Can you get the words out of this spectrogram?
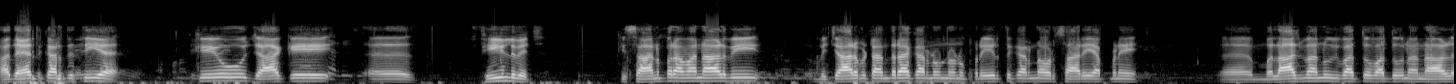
ਹਦਾਇਤ ਕਰ ਦਿੱਤੀ ਹੈ ਕਿ ਉਹ ਜਾ ਕੇ ਫੀਲਡ ਵਿੱਚ ਕਿਸਾਨ ਭਰਾਵਾਂ ਨਾਲ ਵੀ ਵਿਚਾਰ ਵਟਾਂਦਰਾ ਕਰਨ, ਉਹਨਾਂ ਨੂੰ ਪ੍ਰੇਰਿਤ ਕਰਨ ਔਰ ਸਾਰੇ ਆਪਣੇ ਮੁਲਾਜ਼ਮਾਂ ਨੂੰ ਵੀ ਵੱਧ ਤੋਂ ਵੱਧ ਉਹਨਾਂ ਨਾਲ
